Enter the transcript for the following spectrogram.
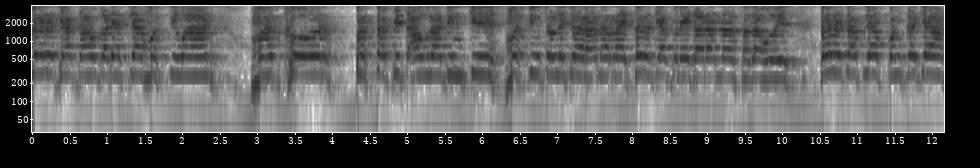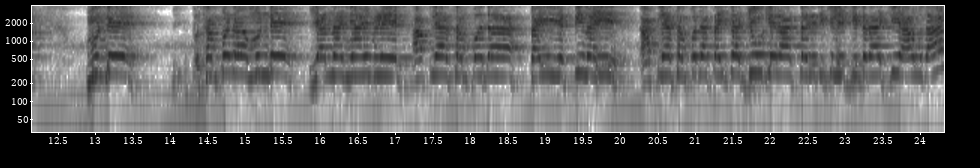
तरच या गावगाड्यातल्या मस्तीवान माजखोर प्रस्थापित औलादींची मस्ती उतरवल्याशिवाय राहणार नाही. तरच या गुन्हेगारांना सजा होईल. तरच आपल्या पंकजा मुंडे संपदा मुंडे यांना न्याय मिळेल. आपल्या संपदा ताई एकटी नाही आपल्या संपदाताईचा जीव गेला तरी देखील ही गिदडाची अवलाद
